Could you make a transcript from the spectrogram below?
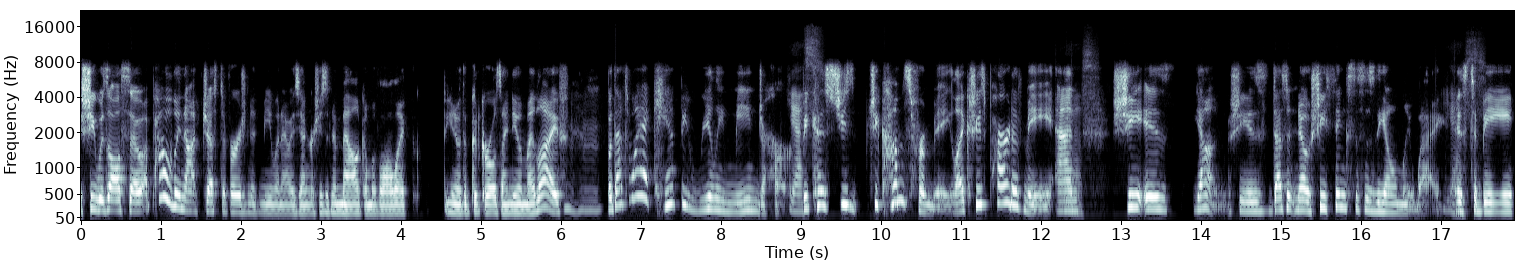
she was also probably not just a version of me when I was younger. She's an amalgam of all like you know the good girls I knew in my life. Mm-hmm. But that's why I can't be really mean to her yes. because she's she comes from me. Like she's part of me and yes. she is young. She is doesn't know. She thinks this is the only way yes. is to be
